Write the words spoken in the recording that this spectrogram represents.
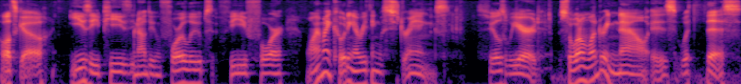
Let's go. Easy peasy. We're now doing for loops, v-for. Why am I coding everything with strings? This feels weird. So what I'm wondering now is with this,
